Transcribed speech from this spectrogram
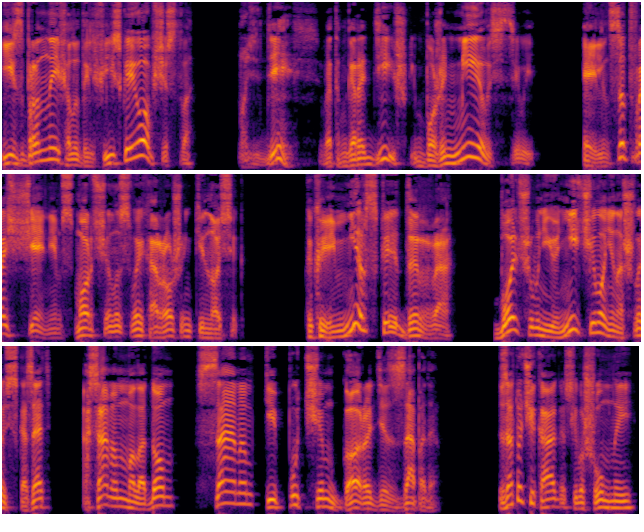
избранное филадельфийское общество. Но здесь, в этом городишке, боже милостивый, Эйлин с отвращением сморщила свой хорошенький носик. Какая мерзкая дыра! Больше у нее ничего не нашлось сказать о самом молодом, самом кипучем городе Запада. Зато Чикаго с его шумной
